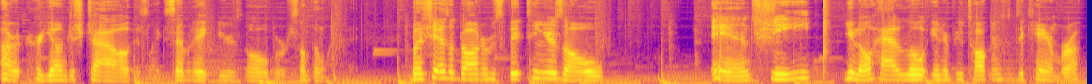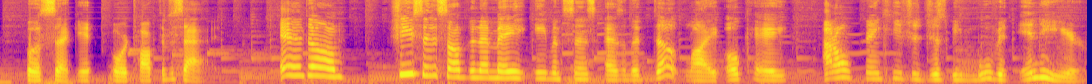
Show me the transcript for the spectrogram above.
her, her youngest child is like seven, eight years old or something like that. But she has a daughter who's 15 years old and she, you know, had a little interview talking to the camera for a second or talk to the side. And um she said something that made even sense as an adult, like, okay, I don't think he should just be moving in here.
